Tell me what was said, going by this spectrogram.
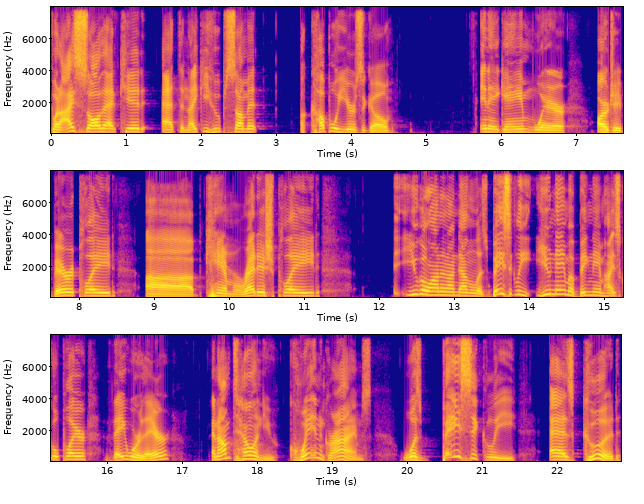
but I saw that kid at the Nike Hoop Summit a couple years ago in a game where – RJ Barrett played, uh, Cam Reddish played. You go on and on down the list. Basically, you name a big name high school player, they were there. And I'm telling you, Quentin Grimes was basically as good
